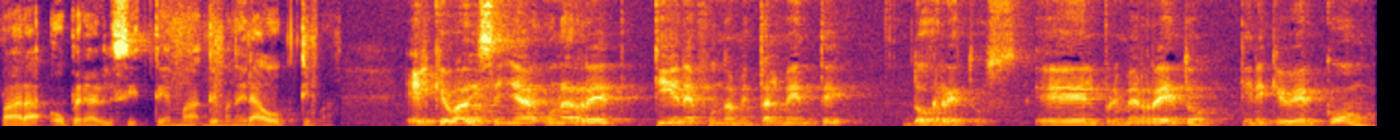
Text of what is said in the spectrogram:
para operar el sistema de manera óptima. El que va a diseñar una red tiene fundamentalmente dos retos. El primer reto tiene que ver con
